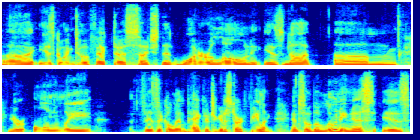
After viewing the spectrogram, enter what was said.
uh, is going to affect us such that water alone is not um, your only physical impact that you're going to start feeling. And so the looniness is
